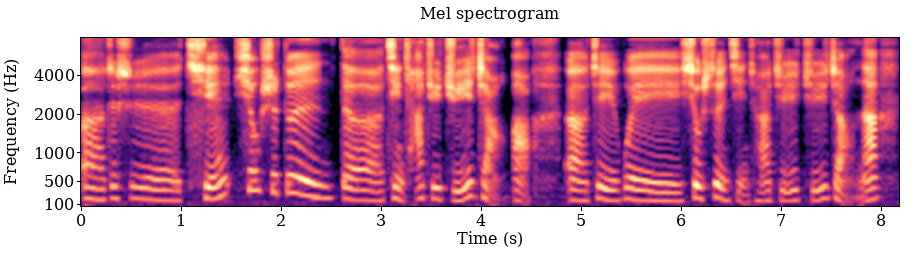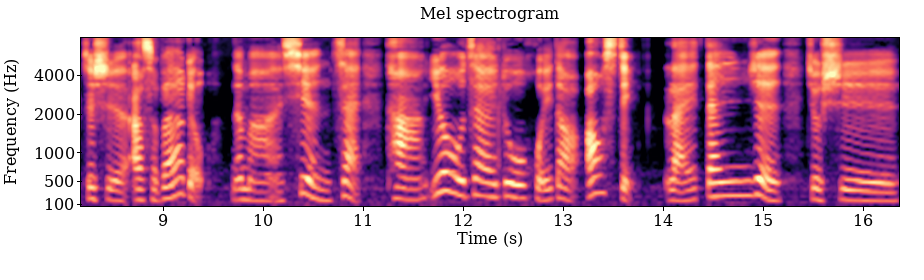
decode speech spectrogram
呃，这是前休斯顿的警察局局长啊，呃，这一位休斯顿警察局局长呢，这是 Acevedo，那么现在他又再度回到 Austin 来担任，就是。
